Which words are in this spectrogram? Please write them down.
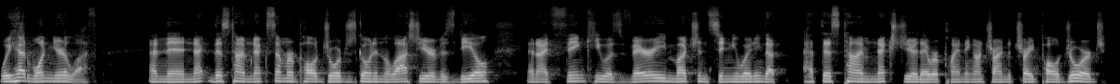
"We had one year left," And then ne- this time next summer, Paul George is going in the last year of his deal. And I think he was very much insinuating that at this time next year, they were planning on trying to trade Paul George.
